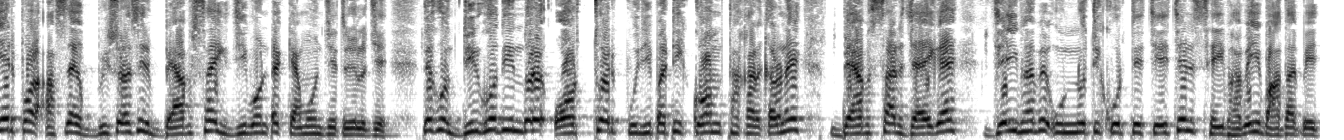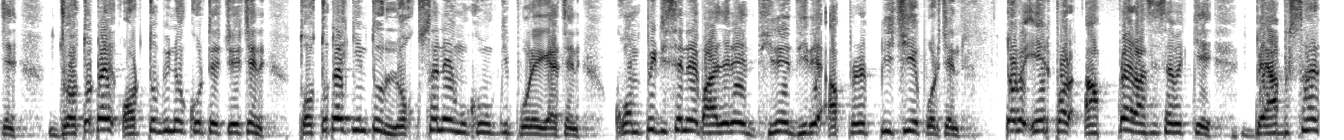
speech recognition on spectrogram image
এরপর আসা যাক রাশির ব্যবসায়িক জীবনটা কেমন যেতে চলেছে। দেখুন, দীর্ঘদিন ধরে অর্থের পুঁজিপাটি কম থাকার কারণে ব্যবসার জায়গায় যেইভাবে উন্নতি করতে চেয়েছেন, সেইভাবেই বাধা পেয়েছেন। যতটাই অর্থ বিনিয়োগ করতে চেয়েছেন, ততটাই কিন্তু লোকসানের মুখোমুখি পড়ে গেছেন। কম্পিটিশনের বাজারে ধীরে ধীরে আপনারা পিছিয়ে পড়ছেন। তবে এরপর আপনার রাশি হিসাবে কে? ব্যবসার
